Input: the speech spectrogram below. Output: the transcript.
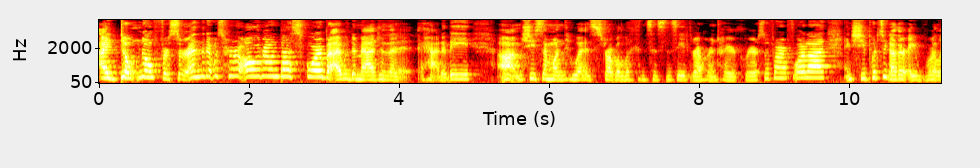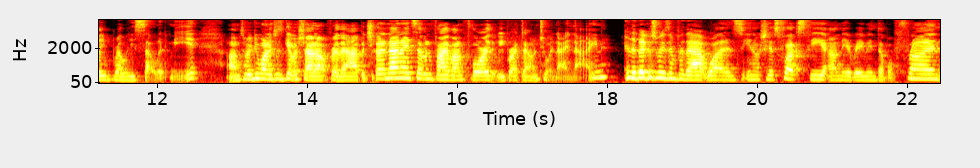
I don't know for certain that it was her all around best score, but I would imagine that it had to be. Um, she's someone who has struggled with consistency throughout her entire career so far at Florida, and she put together a really, really solid meet. Um, so I do want to just give a shout out for that. But she got a 9975 on floor that we brought down to a 99. And the biggest reason for that was, you know, she has flex feet on the Arabian double front,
